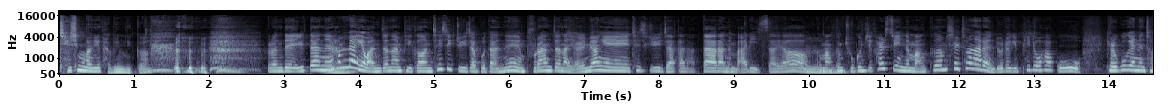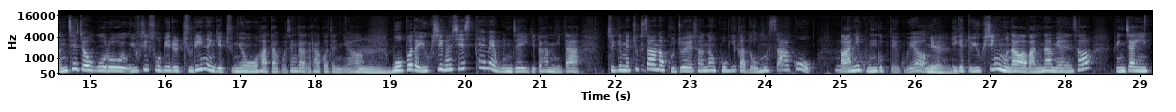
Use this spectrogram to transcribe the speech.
채식만이 답입니까? 그런데 일단은 네. 한 명의 완전한 비건 채식주의자보다는 불완전한 10명의 채식주의자가 낫다라는 말이 있어요. 음. 그만큼 조금씩 할 수 있는 만큼 실천하려는 노력이 필요하고 결국에는 전체적으로 육식 소비를 줄이는 게 중요하다고 생각을 하거든요. 음. 무엇보다 육식은 시스템의 문제이기도 합니다. 지금의 축산업 구조에서는 고기가 너무 싸고 많이 공급되고요. 예. 이게 또 육식 문화와 만나면서 굉장히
